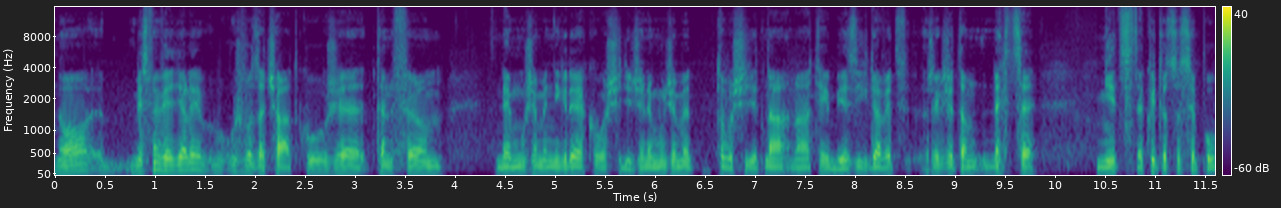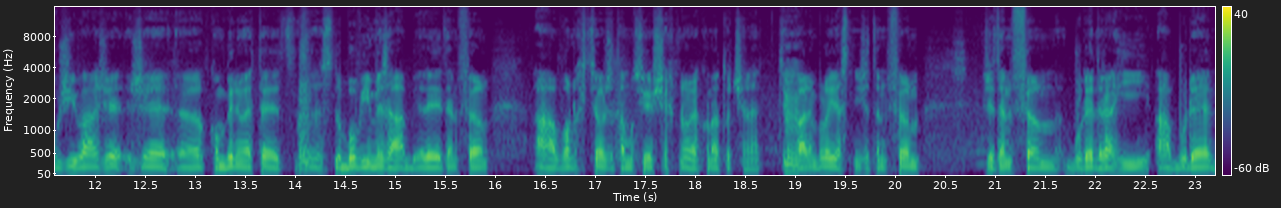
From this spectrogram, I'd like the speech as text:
No, my jsme věděli už od začátku, že ten film nemůžeme nikde jako ošidit, že nemůžeme to ošidit na, na těch bězích. David řekl, že tam nechce nic, takový to, co se používá, že, že eh, kombinujete s dobovými záběry ten film a on chtěl, že tam musí být všechno jako natočené. Tím hmm. pádem bylo jasný, že ten film že ten film bude drahý a bude,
